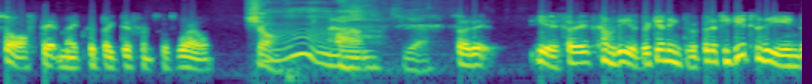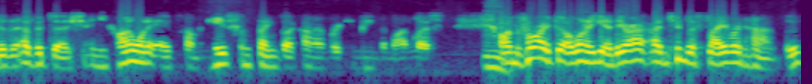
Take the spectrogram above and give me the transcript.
soft, that makes a big difference as well. Sure. Um, Yeah. so that, yeah, so it's kind of the beginnings of it. But if you get to the end of the, of the dish and you kind of want to add something, here's some things I kind of recommend in my list. Um, before I do, I want to, yeah, there are, in terms of flavour enhancers,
